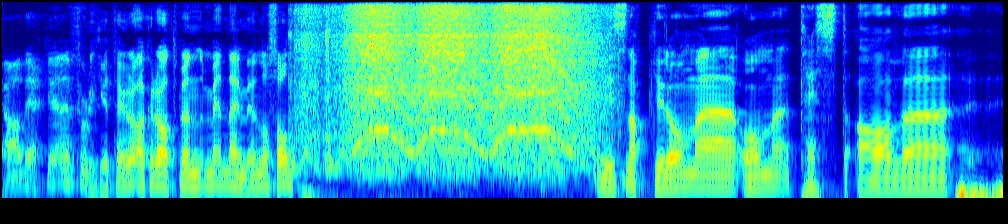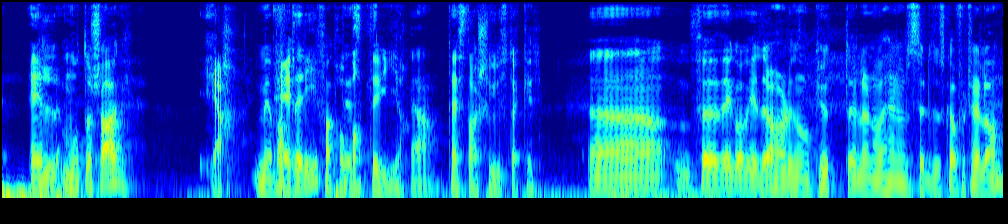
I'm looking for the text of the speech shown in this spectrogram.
Ja, det er ikke fuglekvitter akkurat, men men nærmere noe sånt. Vi snakker om, eh, om test av eh, elmotorsag Ja. med batteri, På batteri, ja. Ja. Testa sju stykker. Eh, før vi går videre, har du noe kutt eller noen hendelser du skal fortelle om?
